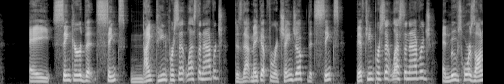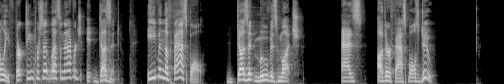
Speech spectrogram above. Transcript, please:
a sinker that sinks 19% less than average? Does that make up for a changeup that sinks 15% less than average and moves horizontally 13% less than average? It doesn't. Even the fastball doesn't move as much as other fastballs do.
